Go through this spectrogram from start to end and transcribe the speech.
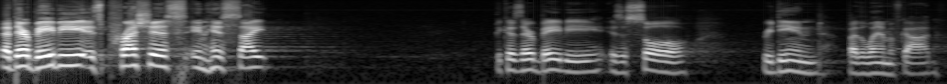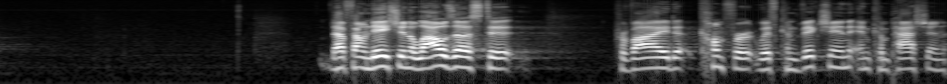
That their baby is precious in His sight because their baby is a soul redeemed by the Lamb of God. That foundation allows us to provide comfort with conviction and compassion,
